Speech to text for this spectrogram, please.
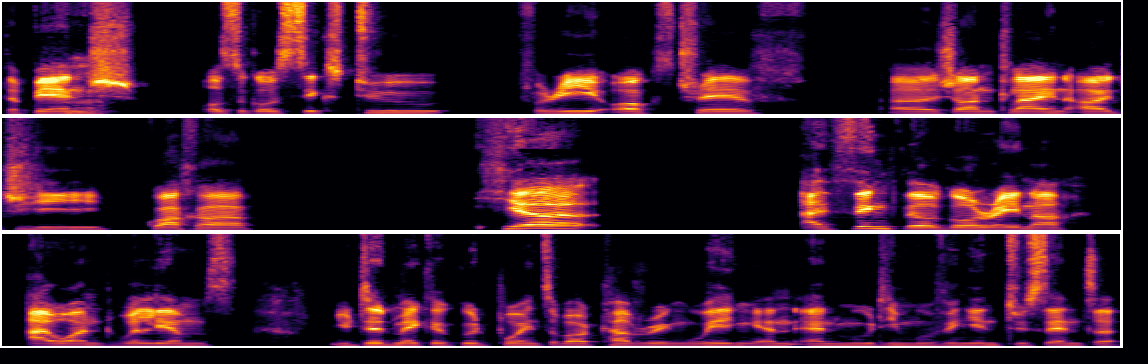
The bench mm. also goes 6 2, Fourie, Ox, Trev, uh, Jean Kleyn, RG, Kwagga. Here, I think they'll go Reinach. I want Williams. You did make a good point about covering wing and, and Moodie moving into center.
